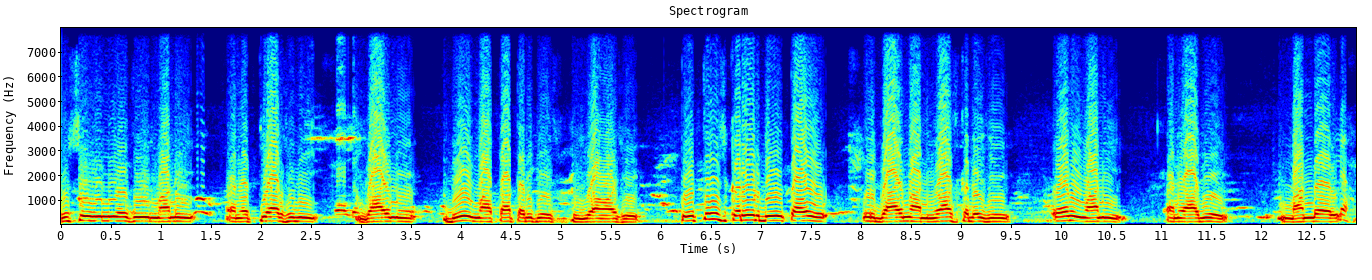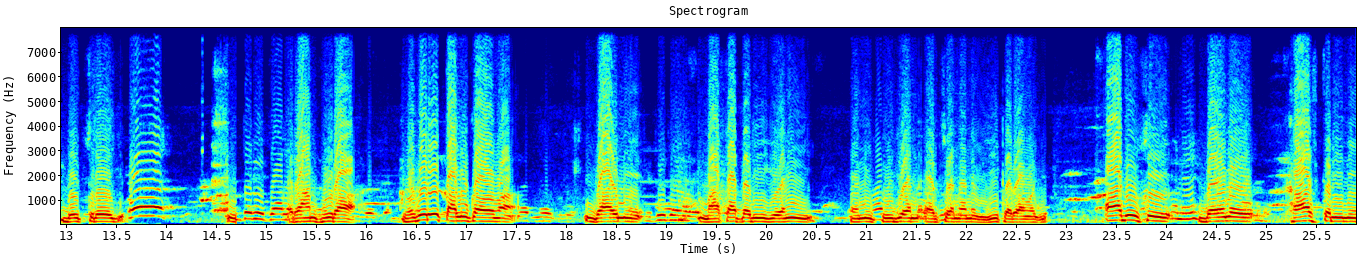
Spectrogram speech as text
ઋષિ મુનિઓથી માની અને અત્યાર સુધી ગાયને દેવ માતા તરીકે પૂજવામાં છે. તેત્રીસ કરોડ દેવતાઓ એ ગાયમાં નિવાસ કરે છે એમ માની અને આજે માંડલ દેત્રોજ રામપુરા વગેરે તાલુકાઓમાં ગાયને માતા તરીકે એની એનું પૂજન, અર્ચન અને વિધિ કરવામાં છે. આ દિવસે બહેનો ખાસ કરીને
